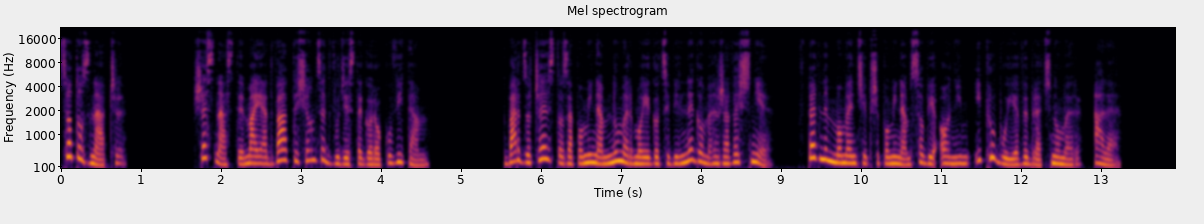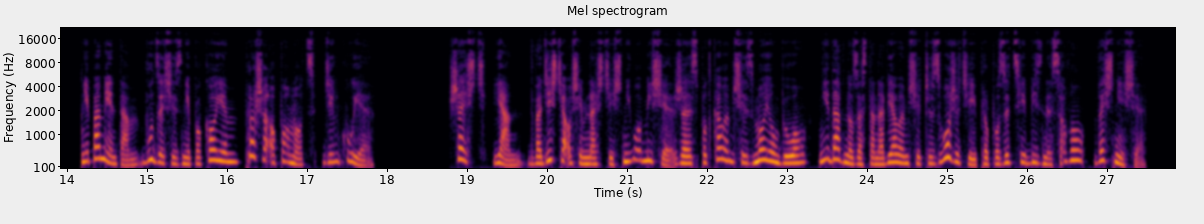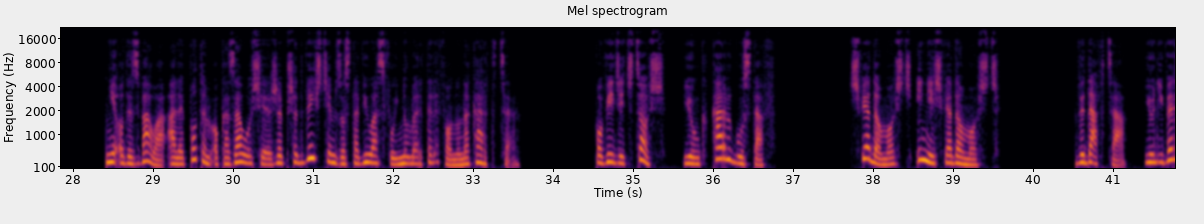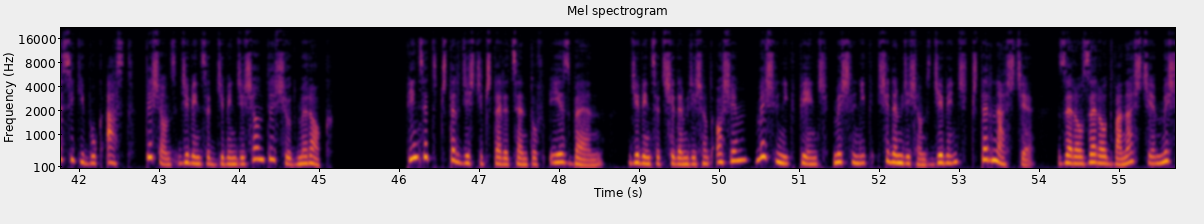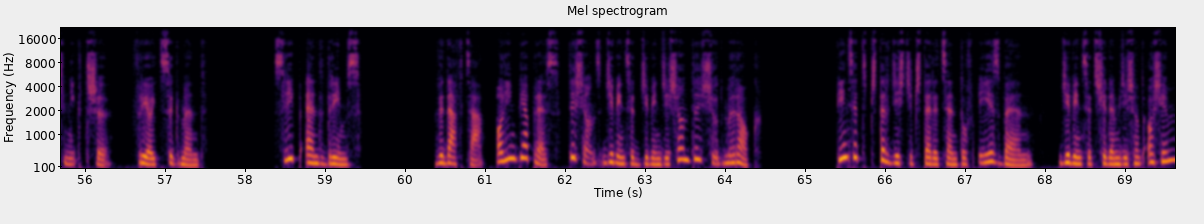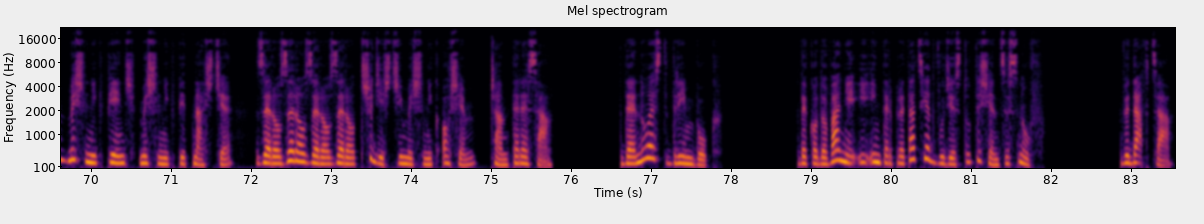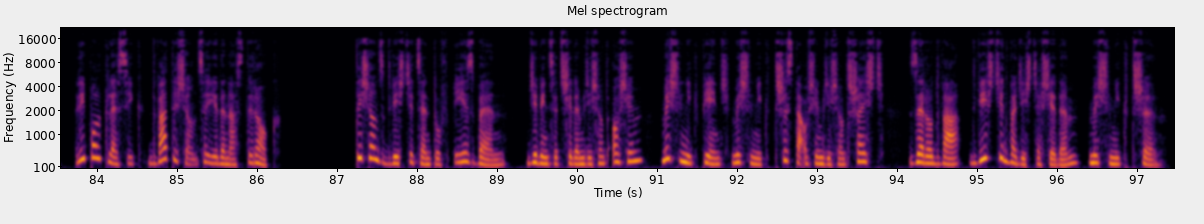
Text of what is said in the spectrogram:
Co to znaczy? 16 maja 2020 roku witam. Bardzo często zapominam numer mojego cywilnego męża we śnie. W pewnym momencie przypominam sobie o nim i próbuję wybrać numer, ale... Nie pamiętam, budzę się z niepokojem, proszę o pomoc, dziękuję. 6. Jan, 2018 Śniło mi się, że spotkałem się z moją byłą, niedawno zastanawiałem się, czy złożyć jej propozycję biznesową, we śnie się. Nie odezwała, ale potem okazało się, że przed wyjściem zostawiła swój numer telefonu na kartce. Powiedzieć coś, Jung Karl Gustav. Świadomość i nieświadomość. Wydawca, University Book Ast, 1997 rok. 544 centów ISBN 978, myślnik 5, myślnik 79, 14, 0012, myślnik 3, Freud Segment. Sleep and Dreams. Wydawca, Olympia Press, 1997 rok. 544 centów ISBN 978, myślnik 5, myślnik 15, 000030, myślnik 8, Chan Teresa. The Newest Dream Book. Dekodowanie i interpretacja 20 tysięcy snów. Wydawca, Ripple Classic, 2011 rok. 1200 centów ISBN 978, myślnik 5, myślnik 386, 02 227, myślnik 3.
